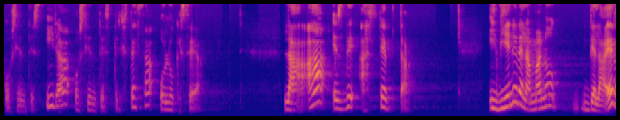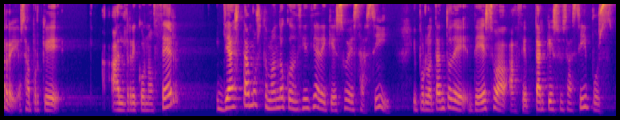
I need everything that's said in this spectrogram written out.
o sientes ira o sientes tristeza o lo que sea. La A es de acepta y viene de la mano de la R, o sea, porque al reconocer ya estamos tomando conciencia de que eso es así y por lo tanto de, eso a aceptar que eso es así, pues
